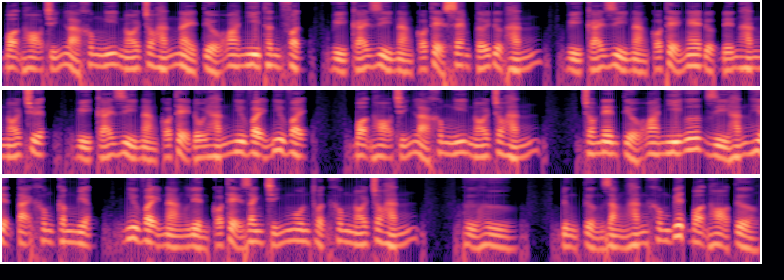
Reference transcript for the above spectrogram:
bọn họ chính là không nghĩ nói cho hắn này tiểu hoa nhi thân Phật, vì cái gì nàng có thể xem tới được hắn, vì cái gì nàng có thể nghe được đến hắn nói chuyện, vì cái gì nàng có thể đối hắn như vậy như vậy. Bọn họ chính là không nghĩ nói cho hắn, cho nên tiểu hoa nhi ước gì hắn hiện tại không câm miệng, như vậy nàng liền có thể danh chính ngôn thuận không nói cho hắn. Hừ hừ, đừng tưởng rằng hắn không biết bọn họ tưởng.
